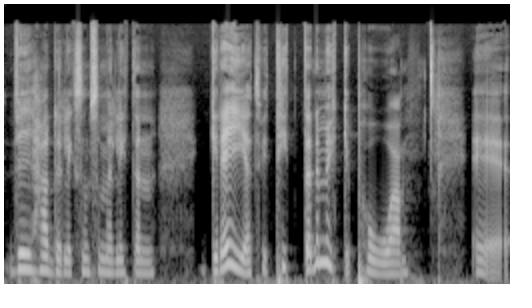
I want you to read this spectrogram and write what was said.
vi hade liksom som en liten grej att vi tittade mycket på Eh,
